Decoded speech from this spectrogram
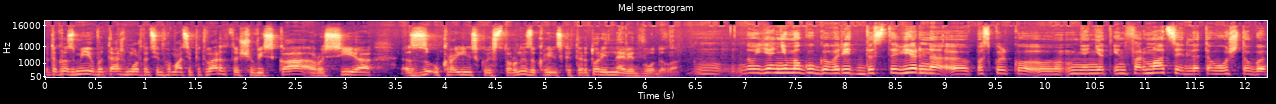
Я так розумію, ви теж можете цю інформацію підтвердити, що війська Росія з української сторони, з українських територій не відводила. М, Ну, я не могу говорить достоверно, э, поскольку э, у меня нет информации для того, чтобы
